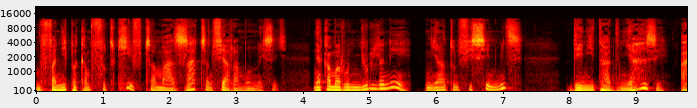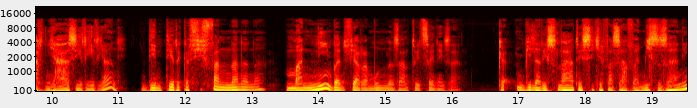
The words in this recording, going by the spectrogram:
mifanipaka am foto-kevitra mahazatra ny fiarahamonina isika. Ny ankamaroan'ny olona anie ny antony fisiany mihitsy dia ny hitady ny azy ary ny azy irery ihany dia miteraka fifaninanana manimba ny fiarahamonina izany toe-tsaina izany ka mila resy lahatra isika fa zava-misy izany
